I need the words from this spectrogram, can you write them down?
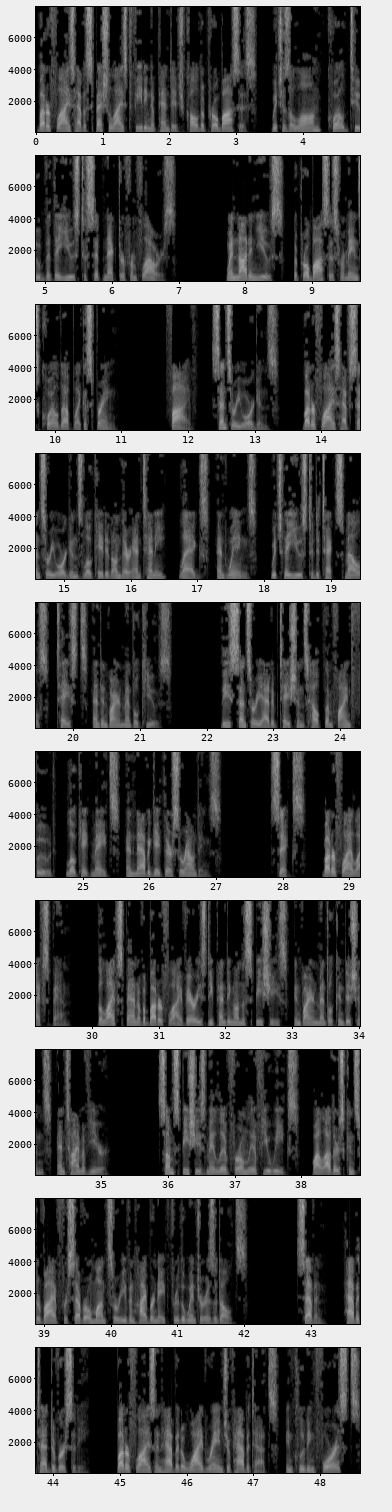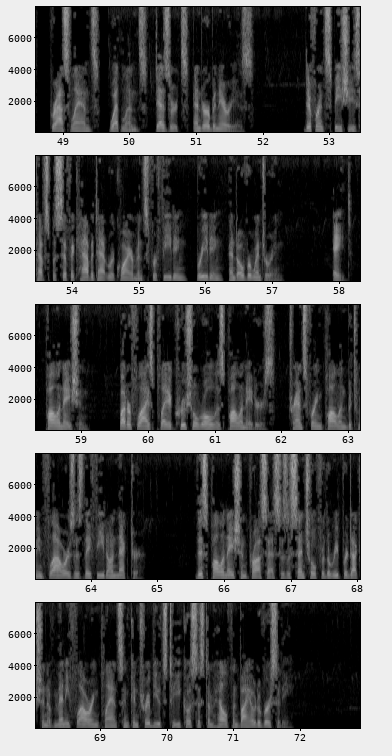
Butterflies have a specialized feeding appendage called a proboscis, which is a long, coiled tube that they use to sip nectar from flowers. When not in use, the proboscis remains coiled up like a spring. 5. Sensory organs. Butterflies have sensory organs located on their antennae, legs, and wings, which they use to detect smells, tastes, and environmental cues. These sensory adaptations help them find food, locate mates, and navigate their surroundings. 6. Butterfly lifespan. The lifespan of a butterfly varies depending on the species, environmental conditions, and time of year. Some species may live for only a few weeks, while others can survive for several months or even hibernate through the winter as adults. 7. Habitat diversity. Butterflies inhabit a wide range of habitats, including forests, grasslands, wetlands, deserts, and urban areas. Different species have specific habitat requirements for feeding, breeding, and overwintering. 8. Pollination. Butterflies play a crucial role as pollinators, transferring pollen between flowers as they feed on nectar. This pollination process is essential for the reproduction of many flowering plants and contributes to ecosystem health and biodiversity.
